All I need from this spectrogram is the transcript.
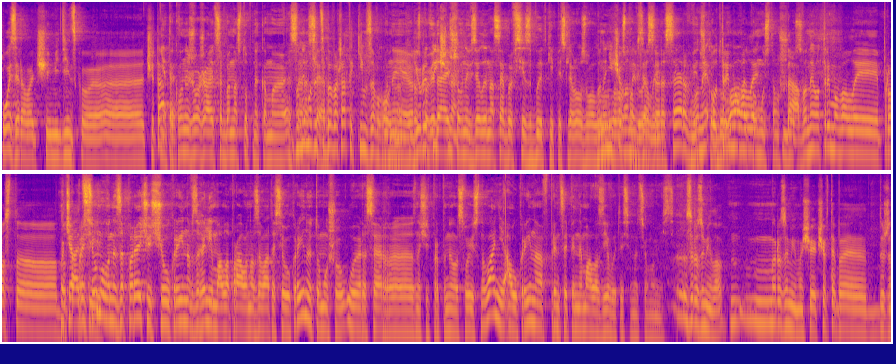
Озерова чи Мідінського е, читати. Ні, так вони ж вважають себе наступниками СРСР. Вони можуть себе вважати ким завгодно. Вони розповідають, що вони взяли на себе всі збитки після розвалу вони нічого не взяли. СРСР, вони отримували комусь там щось. Да, вони отримували просто Хоча при цьому вони заперечують, що Україна взагалі мала право називатися Україною, тому що УРСР е, значить припинила своє існування, а Україна в принципі не мала з'явитися на цьому місці. Зрозуміло. Ми розуміємо, що якщо в тебе дуже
